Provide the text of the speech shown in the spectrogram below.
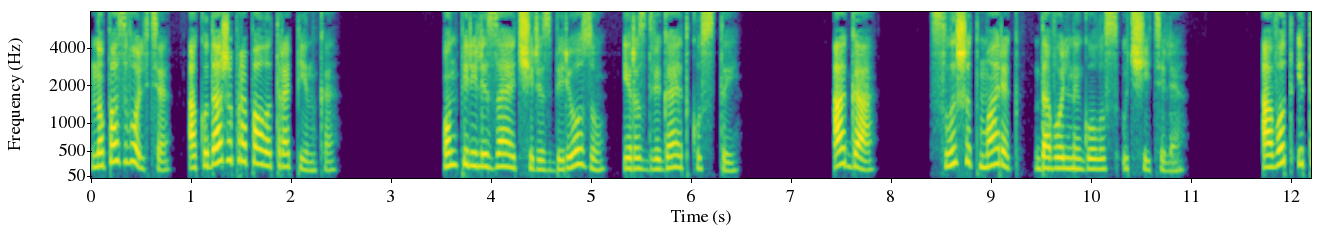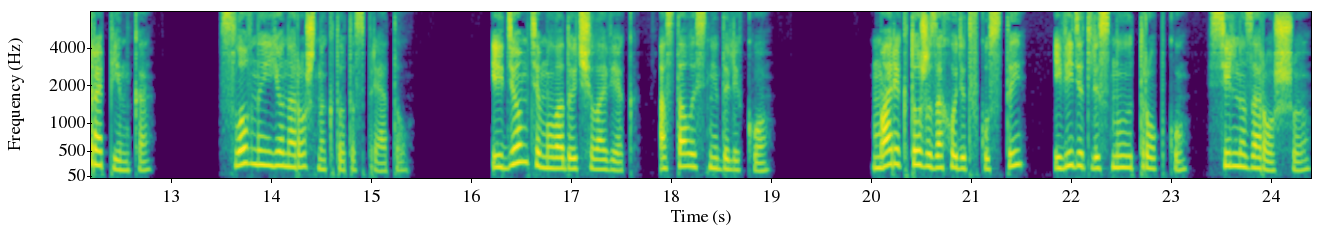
Но позвольте, а куда же пропала тропинка? Он перелезает через березу и раздвигает кусты. Ага, слышит Марик довольный голос учителя. А вот и тропинка. Словно ее нарочно кто-то спрятал. Идемте, молодой человек, осталось недалеко. Марик тоже заходит в кусты и видит лесную тропку, сильно заросшую,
